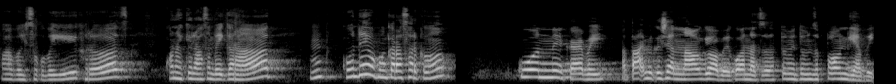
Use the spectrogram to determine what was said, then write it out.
पहा बाई सगळं बाई खरंच कोणा केलं असं बाई घरात? कोण आहे पण करासारखं कोण नाही काय बाई? आता आम्ही कशाला नाव घ्या बाई कोणाचं? तुम्ही तुमचं पाहून घ्या बाई.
